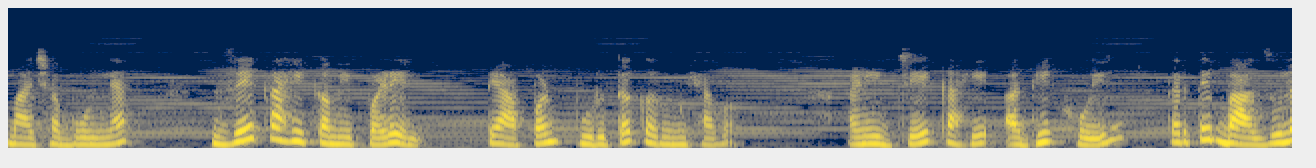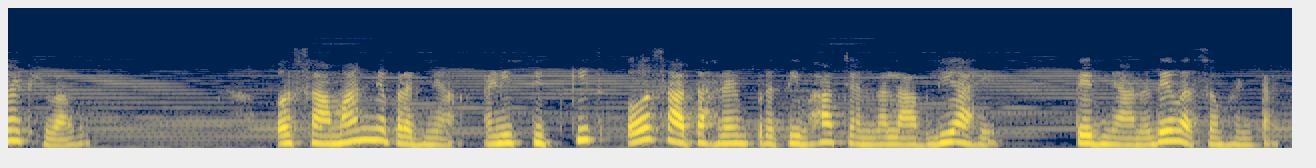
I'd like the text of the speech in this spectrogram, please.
माझ्या बोलण्यात जे काही कमी पडेल ते आपण पूर्तं करून घ्यावं. आणि जे काही अधिक होईल तर ते बाजूला ठेवावं. असामान्य प्रज्ञा आणि तितकीच असाधारण प्रतिभा ज्यांना लाभली आहे ते ज्ञानदेव असं म्हणतात.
